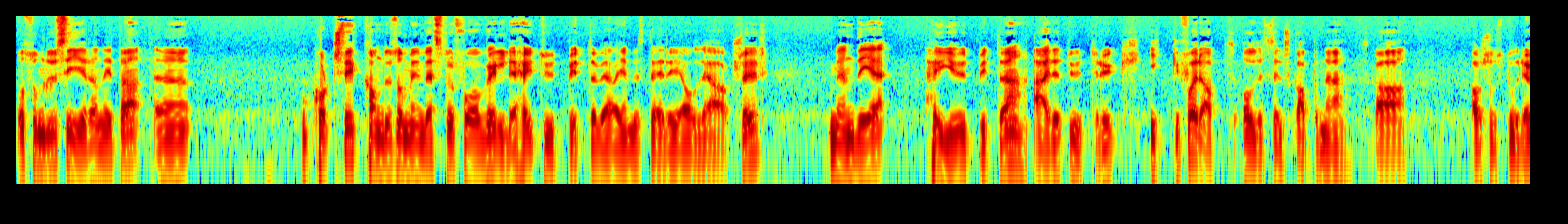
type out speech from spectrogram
Og som du sier, Anita, eh, på kort sikt kan du som investor få veldig høyt utbytte ved å investere i oljeaksjer. Men det høye utbyttet er et uttrykk ikke for at oljeselskapene skal ha så store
